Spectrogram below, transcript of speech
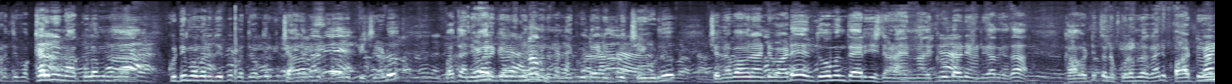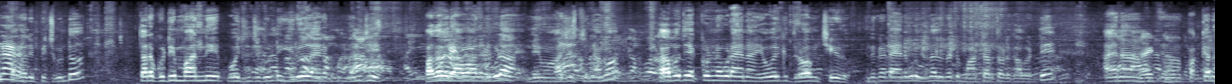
ప్రతి ఒక్కరిని నా కులం నా కుటుంబం అని చెప్పి ప్రతి ఒక్కరికి చాలా మంది పదవులు ఇప్పించినాడు. పోతే అనివార్యంగా కొంతమంది మన దగ్గర ఇప్పుడు చేయకూడదు. చంద్రబాబు లాంటి వాడే ఎంతో మంది తయారు చేసినాడు. ఆయన నా దగ్గర అని కాదు కదా. కాబట్టి తన కులంలో కానీ పార్టీ పదవులు ఇప్పించుకుంటూ తన కుటుంబాన్ని పోషించుకుంటూ ఈరోజు ఆయనకు మంచి పదవి రావాలని కూడా మేము ఆశిస్తున్నాము. కాకపోతే ఎక్కడున్నా కూడా ఆయన ఎవరికి ద్రోహం చేయడు. ఎందుకంటే ఆయన కూడా ఉన్నది ఉన్నట్టు మాట్లాడతాడు కాబట్టి ఆయన పక్కన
